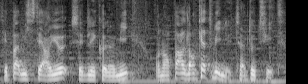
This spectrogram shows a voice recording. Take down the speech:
C'est pas mystérieux, c'est de l'économie. On en parle dans 4 minutes. À tout de suite.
